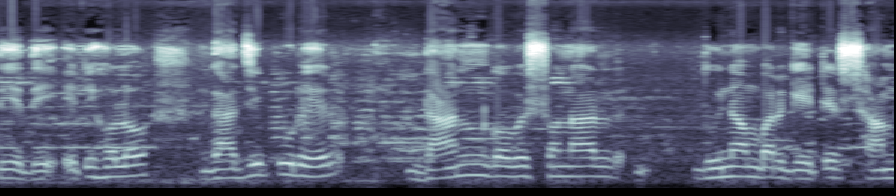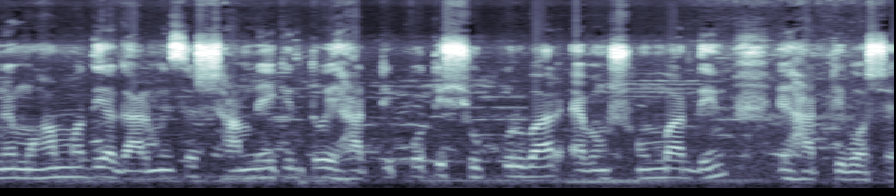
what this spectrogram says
দিয়ে দিই। এটি হলো গাজীপুরের দান গবেষণার দুই নাম্বার গেটের সামনে মোহাম্মদিয়া গার্মেন্টসের সামনেই কিন্তু এই হাটটি প্রতি শুক্রবার এবং সোমবার দিন এই হাটটি বসে।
